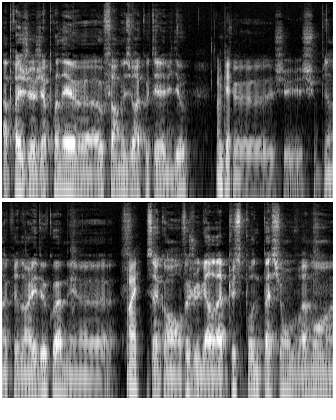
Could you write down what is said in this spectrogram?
Après, j'apprenais euh, au fur et à mesure à côté de la vidéo. Donc, je suis bien ancré dans les deux, quoi. Mais c'est vrai qu'en fait, je le garderais plus pour une passion vraiment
